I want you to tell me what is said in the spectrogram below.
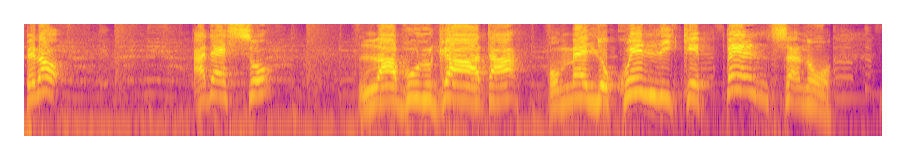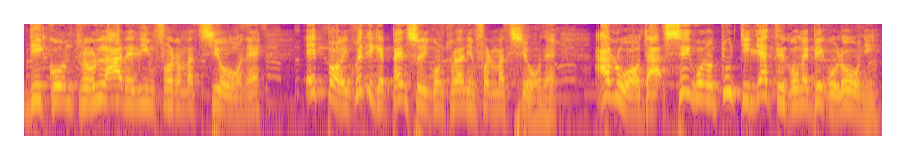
però adesso la vulgata, o meglio quelli che pensano di controllare l'informazione, e poi quelli che pensano di controllare l'informazione, a ruota seguono tutti gli altri come pecoloni.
